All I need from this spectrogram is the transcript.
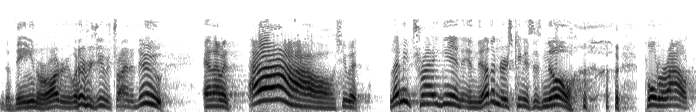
the vein or artery, whatever she was trying to do. And I went, ow! She went, let me try again. And the other nurse came and says, no. Pulled her out.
